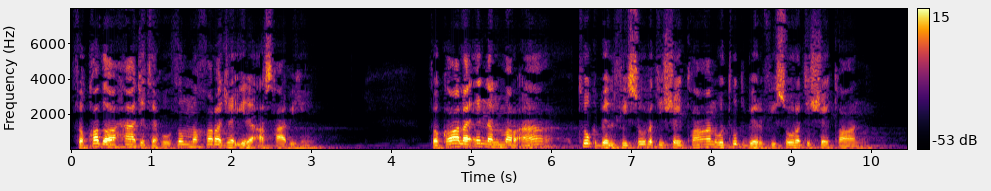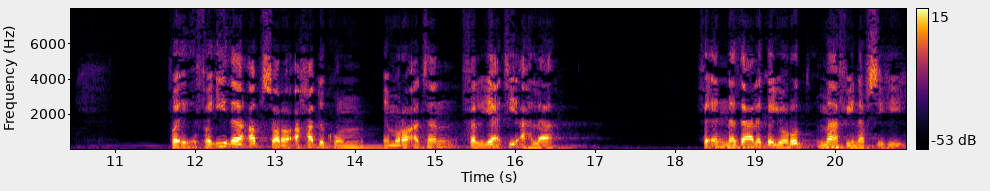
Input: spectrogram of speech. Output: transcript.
فقضى حاجته ثم خرج إلى أصحابه. فقال إن المرأة تقبل في سورة الشيطان وتدبر في سورة الشيطان. فإذا أبصر أحدكم امرأة فليأتي أهله فإن ذلك يرد ما في نفسه.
